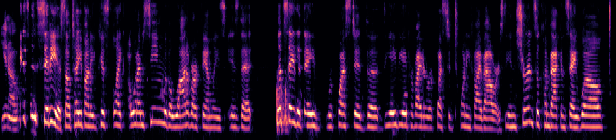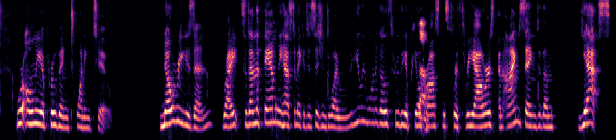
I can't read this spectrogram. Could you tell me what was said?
you know, it's insidious. I'll tell you, Bonnie, because like what I'm seeing with a lot of our families is that let's say that they've requested the the ABA provider requested 25 hours. The insurance will come back and say, well, we're only approving 22. No reason, right? So then the family has to make a decision do I really want to go through the appeal yeah. process for 3 hours? And I'm saying to them, yes,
